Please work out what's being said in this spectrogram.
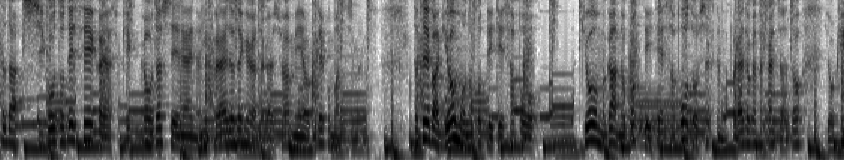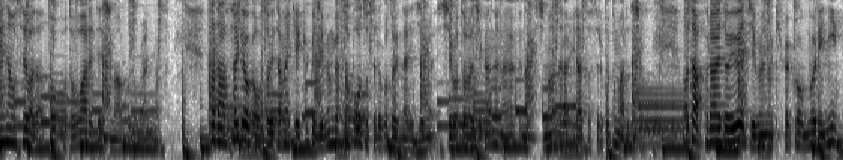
ただ仕事で成果や結果を出していないのにプライドだけが高い人は迷惑で困ってしまいます。例えば業務を残っていてサポ業務が残っていてサポートをしたくてもプライドが高い人だと余計なお世話だと断れてしまうことがあります。ただ作業が遅いため結局自分がサポートすることになり自分仕事の時間が長くなってしまうならイラッとすることもあるでしょう。またプライドゆえ自分の企画を無理に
